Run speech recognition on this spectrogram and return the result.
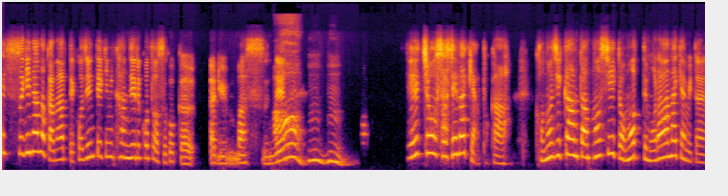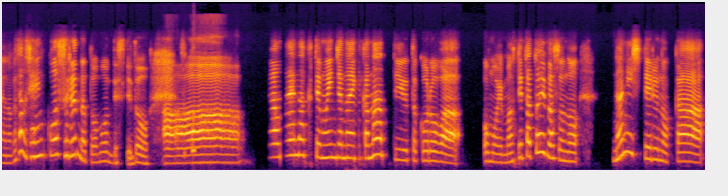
えすぎなのかなって個人的に感じることはすごくありますね。うんうん、成長させなきゃとか、この時間楽しいと思ってもらわなきゃみたいなのが多分先行するんだと思うんですけど、ああ。構えなくてもいいんじゃないかなっていうところは思います。で、例えばその、何してるのか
